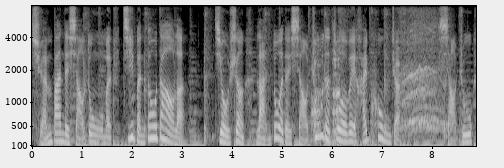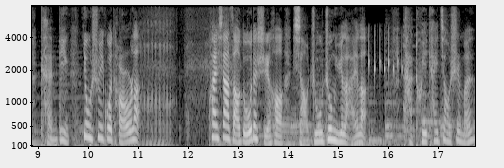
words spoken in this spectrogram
全班的小动物们基本都到了，就剩懒惰的小猪的座位还空着。小猪肯定又睡过头了。快下早读的时候，小猪终于来了。他推开教室门，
